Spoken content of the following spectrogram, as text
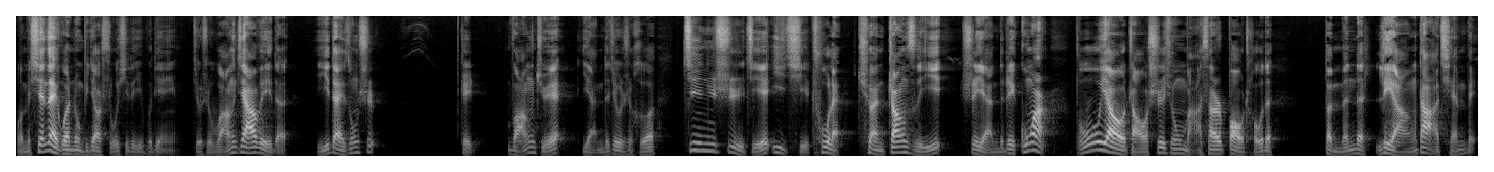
我们现在观众比较熟悉的一部电影，就是王家卫的《一代宗师》。这王珏演的就是和金世杰一起出来劝章子怡饰演的这宫二。不要找师兄马三儿报仇的本门的两大前辈，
